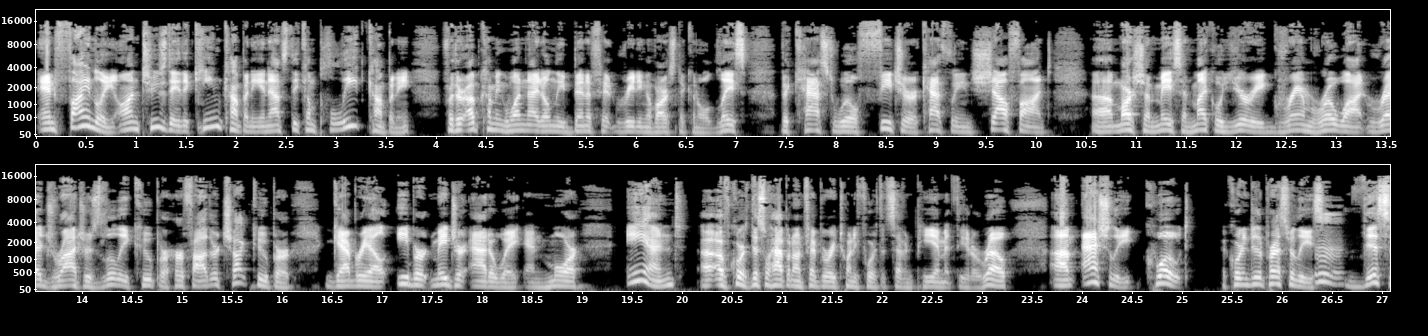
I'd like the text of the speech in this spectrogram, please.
And finally, on Tuesday, the Keen Company announced the complete company for their upcoming one night only benefit reading of Arsenic and Old Lace. The cast will feature Kathleen Chalfant, uh, Marsha Mason, Michael Urie, Graham Rowat, Reg Rogers, Lilli Cooper, her father Chuck Cooper, Gabrielle Ebert, Major Attaway, and more. And, uh, of course, this will happen on February 24th at 7 p.m. at Theater Row. Um, Ashley, quote, according to the press release, Mm. this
